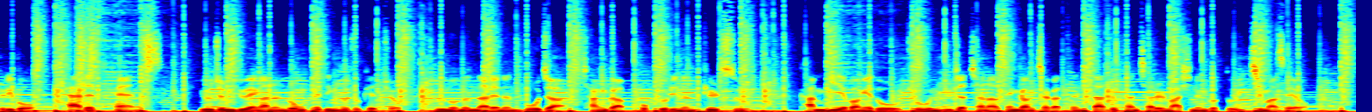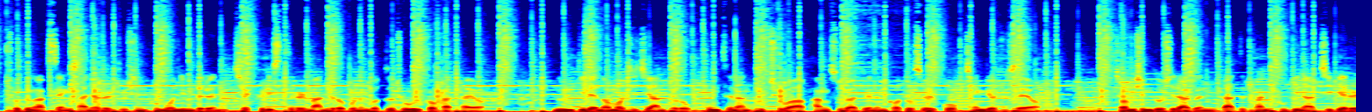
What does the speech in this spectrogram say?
그리고 padded pants. 요즘 유행하는 롱패딩도 좋겠죠. 눈 오는 날에는 모자, 장갑, 목도리는 필수. 감기 예방에도 좋은 유자차나 생강차 같은 따뜻한 차를 마시는 것도 잊지 마세요. 초등학생 자녀를 두신 부모님들은 체크리스트를 만들어 보는 것도 좋을 것 같아요. 눈길에 넘어지지 않도록 튼튼한 부츠와 방수가 되는 겉옷을 꼭 챙겨주세요. 점심 도시락은 따뜻한 국이나 찌개를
